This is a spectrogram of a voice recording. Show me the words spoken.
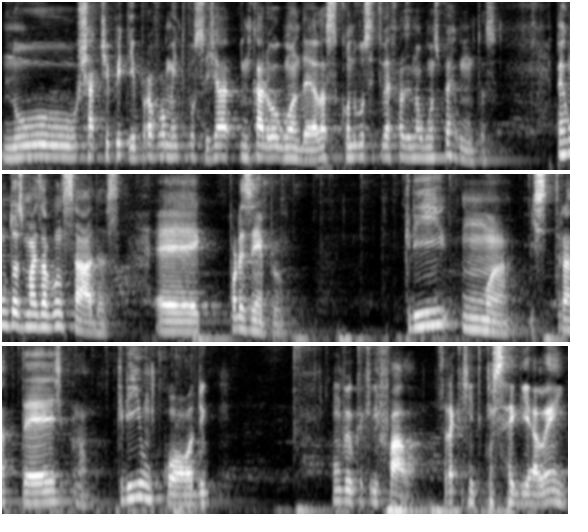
no chat GPT, provavelmente você já encarou alguma delas quando você estiver fazendo algumas perguntas. Perguntas mais avançadas. É, por exemplo, crie uma estratégia... Não, crie um código. Vamos ver o que, é que ele fala. Será que a gente consegue ir além?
